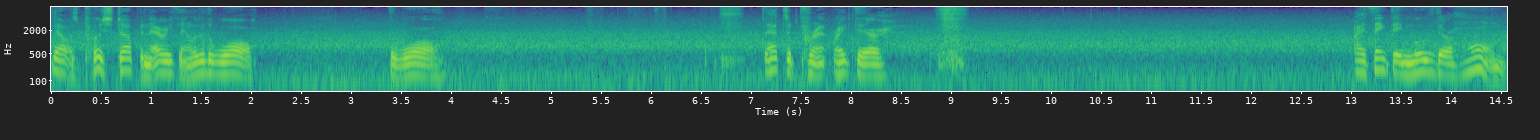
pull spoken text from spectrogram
That was pushed up and everything. Look at the wall. The wall. That's a print right there. I think they moved their home.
